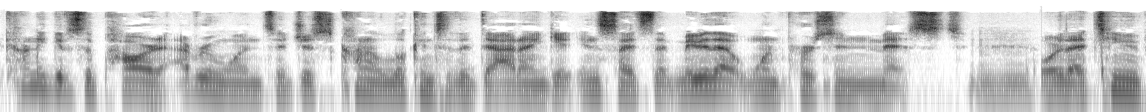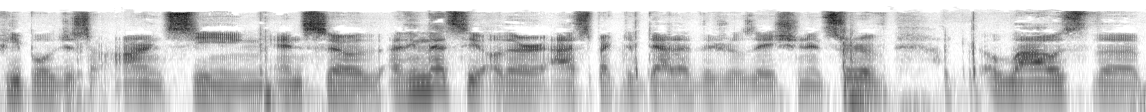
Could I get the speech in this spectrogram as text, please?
kind of gives the power to everyone to just kind of look into the data and get insights that maybe that one person missed mm-hmm. or that team of people just aren't seeing. And so I think that's the other aspect of data visualization. It sort of allows the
